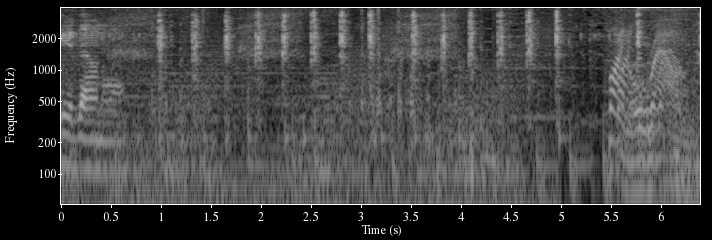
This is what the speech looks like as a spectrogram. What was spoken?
Gave that one away. Uh, Final round.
